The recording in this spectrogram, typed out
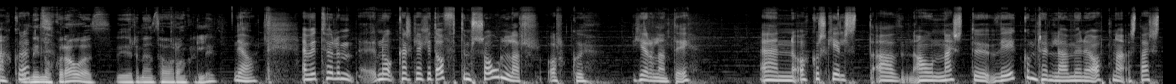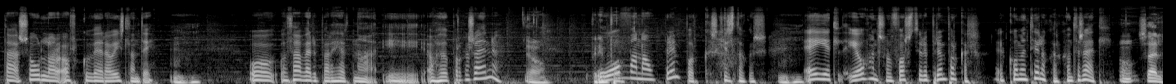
Akkurat. Og minn okkur á að við erum með þá rángri lið. Já, en við tölum nú kannski ekki oft um sólarorku hér á landi, en okkur skilst að á næstu vikum hreinlega muni opna stærsta sólarorku vera á Íslandi mm -hmm. og, og það verður bara hérna í, á höfuborgarsvæðinu. Já. Brimborg. ofan á Brimborg, skilst okkur mm -hmm. Egil Jóhansson, forstjóri Brimborgar er komin til okkar, kom til sæl Ó, Sæl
